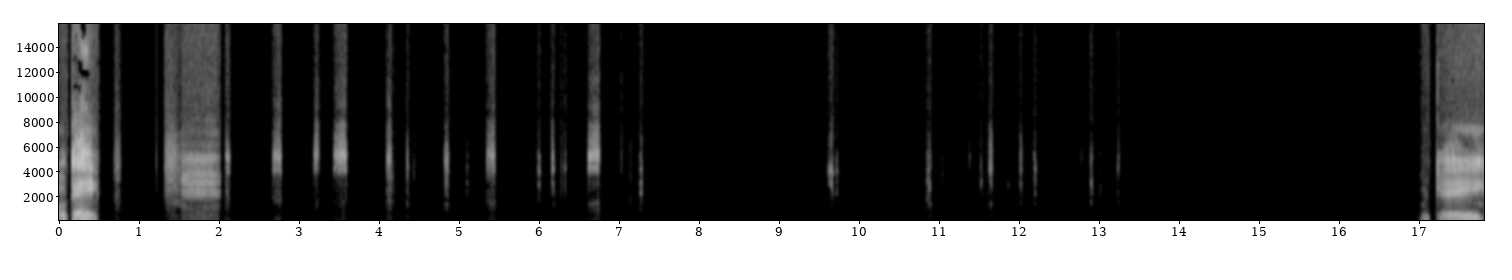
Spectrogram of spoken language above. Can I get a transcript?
Okay. Okay.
